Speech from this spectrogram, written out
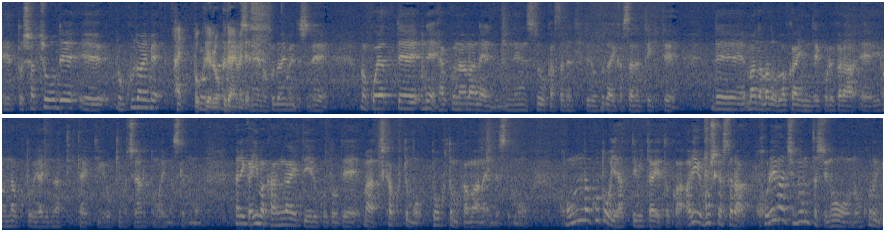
えっと社長で、えー、6代目？はい僕で6代目です。6代目ですね、まあ、こうやってね107年年数を重ねてきて6代重ねてきてでまだまだお若いんでこれから、えーいろんなことをやりになっていきたいというお気持ちがあると思いますけども何か今考えていることで、まあ、近くても遠くても構わないんですけどもこんなことをやってみたいとかあるいはもしかしたらこれが自分たちの残る道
